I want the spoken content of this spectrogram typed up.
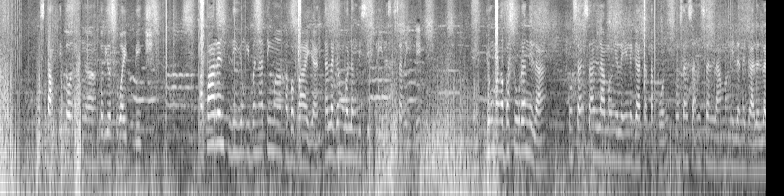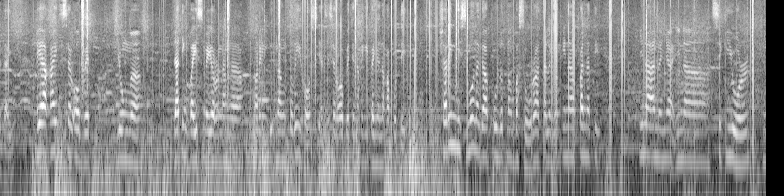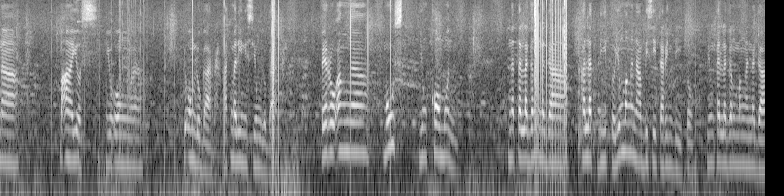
staff ito ng uh, Torios White Beach. Apparently, yung iba nating mga kababayan talagang walang disiplina sa sarili. Yung mga basura nila, kung saan saan lamang nila inagatatapon, kung saan saan saan lamang nila nagalalagay. Kaya kahit si Sir Obet, yung ah, dating vice mayor ng uh, Marindu- ng Torrijos, yan si Sir Obet yung nakikita nyo nakaputi. Siya rin mismo nagapulot ng basura, talagang inapanati inaano niya, ina secure na maayos yung ah, yung lugar at malinis yung lugar. Pero ang ah, most yung common na talagang nagakalat dito, yung mga nabisita rin dito, yung talagang mga naga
